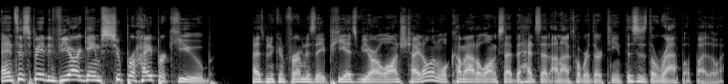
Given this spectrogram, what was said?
Anticipated VR game Super Hypercube has been confirmed as a PSVR launch title and will come out alongside the headset on October 13th. This is the wrap up, by the way.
